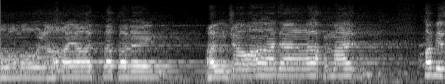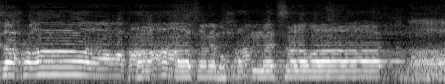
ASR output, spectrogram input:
ومولاي الثقلين الجواد الأحمد أبي زهراء وقاسم محمد صلوات الله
